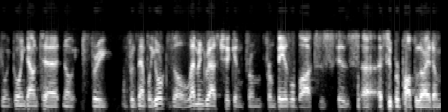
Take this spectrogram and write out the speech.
going going down to know, for for example Yorkville, lemongrass chicken from from Basil Box is is uh, a super popular item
